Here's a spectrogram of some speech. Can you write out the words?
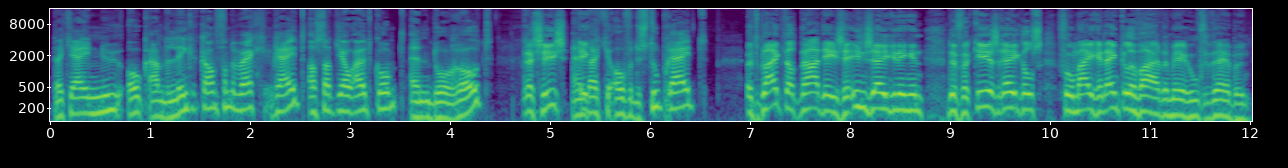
Dat jij nu ook aan de linkerkant van de weg rijdt, als dat jou uitkomt. En door rood. Precies. En ik- dat je over de stoep rijdt. Het blijkt dat na deze inzegeningen de verkeersregels voor mij geen enkele waarde meer hoeven te hebben.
